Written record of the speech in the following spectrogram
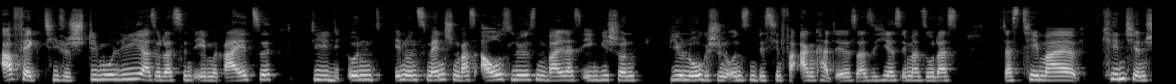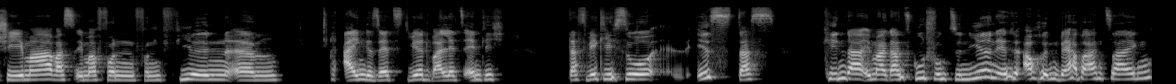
affektive Stimuli, also das sind eben Reize, die in uns Menschen was auslösen, weil das irgendwie schon biologisch in uns ein bisschen verankert ist. Also hier ist immer so, dass das Thema Kindchenschema, was immer von, von vielen ähm, eingesetzt wird, weil letztendlich das wirklich so ist, dass Kinder immer ganz gut funktionieren, in, auch in Werbeanzeigen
